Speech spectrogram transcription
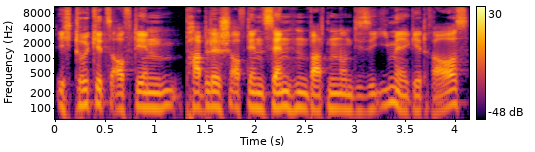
ich drücke jetzt auf den Publish, auf den Senden-Button und diese E-Mail geht raus.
